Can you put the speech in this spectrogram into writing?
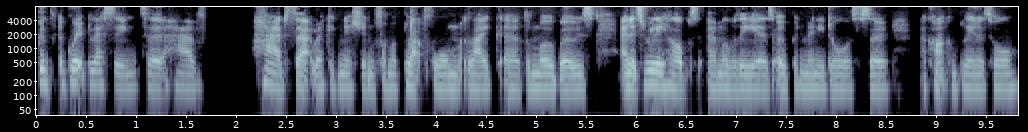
good a great blessing to have had that recognition from a platform like uh, the mobos and it's really helped um, over the years open many doors so i can't complain at all.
